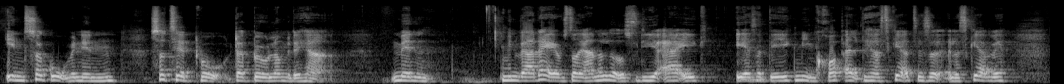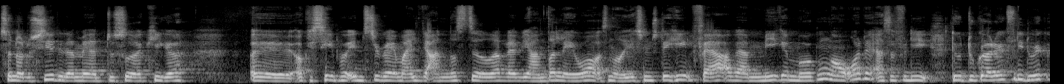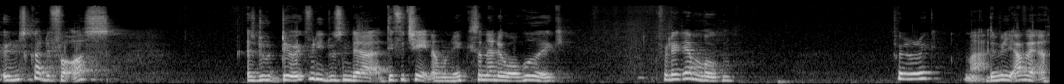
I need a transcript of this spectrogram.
en så god veninde, så tæt på, der bøvler med det her. Men min hverdag er jo stadig anderledes, fordi jeg er ikke, altså det er ikke min krop, alt det her sker til, så, eller sker ved. Så når du siger det der med, at du sidder og kigger øh, og kan se på Instagram og alle de andre steder, hvad vi andre laver og sådan noget. Jeg synes, det er helt fair at være mega muggen over det. Altså, fordi du, du gør det jo ikke, fordi du ikke ønsker det for os. Altså, du, det er jo ikke, fordi du sådan der, det fortjener hun ikke. Sådan er det jo overhovedet ikke. Føler ikke, jeg er muggen? Føler du ikke? Nej. Det vil jeg være.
